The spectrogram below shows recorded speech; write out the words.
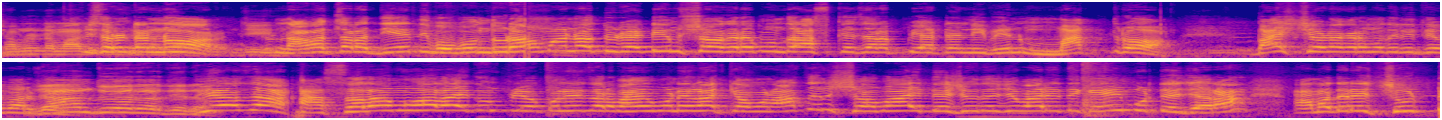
সামনেটা মাদি, পিছনেটা নর। একটু নাড়াচাড়া দিয়ে দিব বন্ধুরা। সমানো দুইটা ডিম সহকারে বন্ধুরা আজকে যারা পিয়াটা নিবেন মাত্র বাইশশো টাকার মধ্যে নিতে পারবেন দুই হাজার দিয়ে দাও। দুই হাজার। আসসালামু আলাইকুম প্রিয় কলেজার ভাই বোনেরা কেমন আছেন সবাই দেশ ও দেশের বাড়ি থেকে এই মুহূর্তে যারা আমাদের এই ছোট্ট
